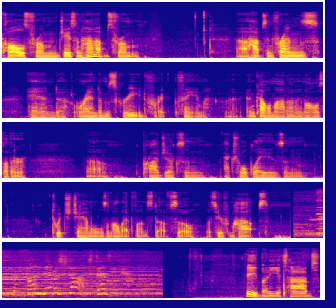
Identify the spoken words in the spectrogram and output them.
calls from Jason Hobbs from uh, Hobbs and Friends and uh, Random Screed fame uh, and Kalamata and all his other uh, projects and actual plays and Twitch channels and all that fun stuff. So let's hear from Hobbs. The fun never stops, does it? Hey, buddy, it's Hobbs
